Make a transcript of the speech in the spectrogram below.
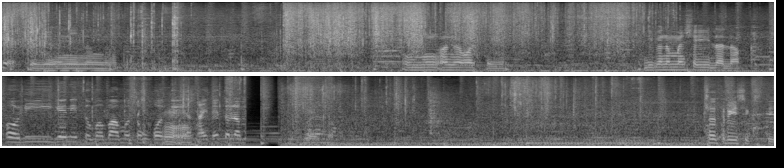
Sige, aninang na to. Yung ano kasi, hindi ko naman siya ilalak. O, di ganito, baba mo tong konti Oo. Kahit ito lang. Ito. Sa 360.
